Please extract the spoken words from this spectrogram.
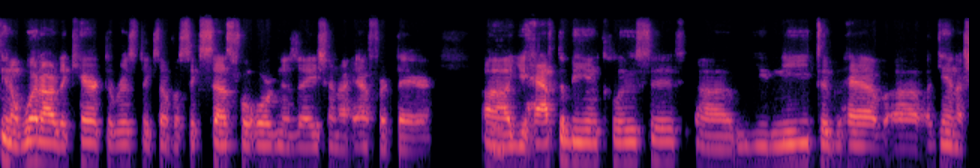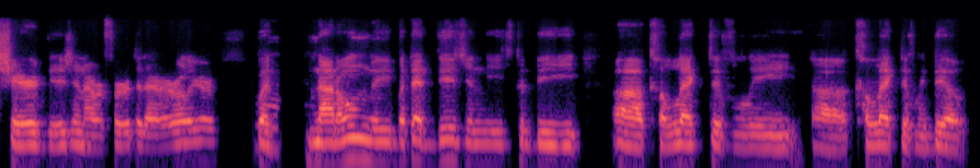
you know what are the characteristics of a successful organization or effort there uh, you have to be inclusive. Um, you need to have uh, again a shared vision. I referred to that earlier but yeah. not only but that vision needs to be uh, collectively uh, collectively built.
